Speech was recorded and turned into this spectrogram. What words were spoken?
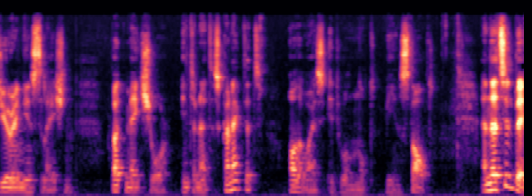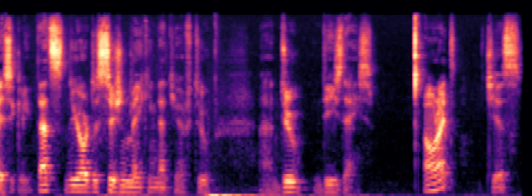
during the installation. But make sure internet is connected otherwise it will not be installed. And that's it basically. That's your decision making that you have to uh, do these days. All right. Cheers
